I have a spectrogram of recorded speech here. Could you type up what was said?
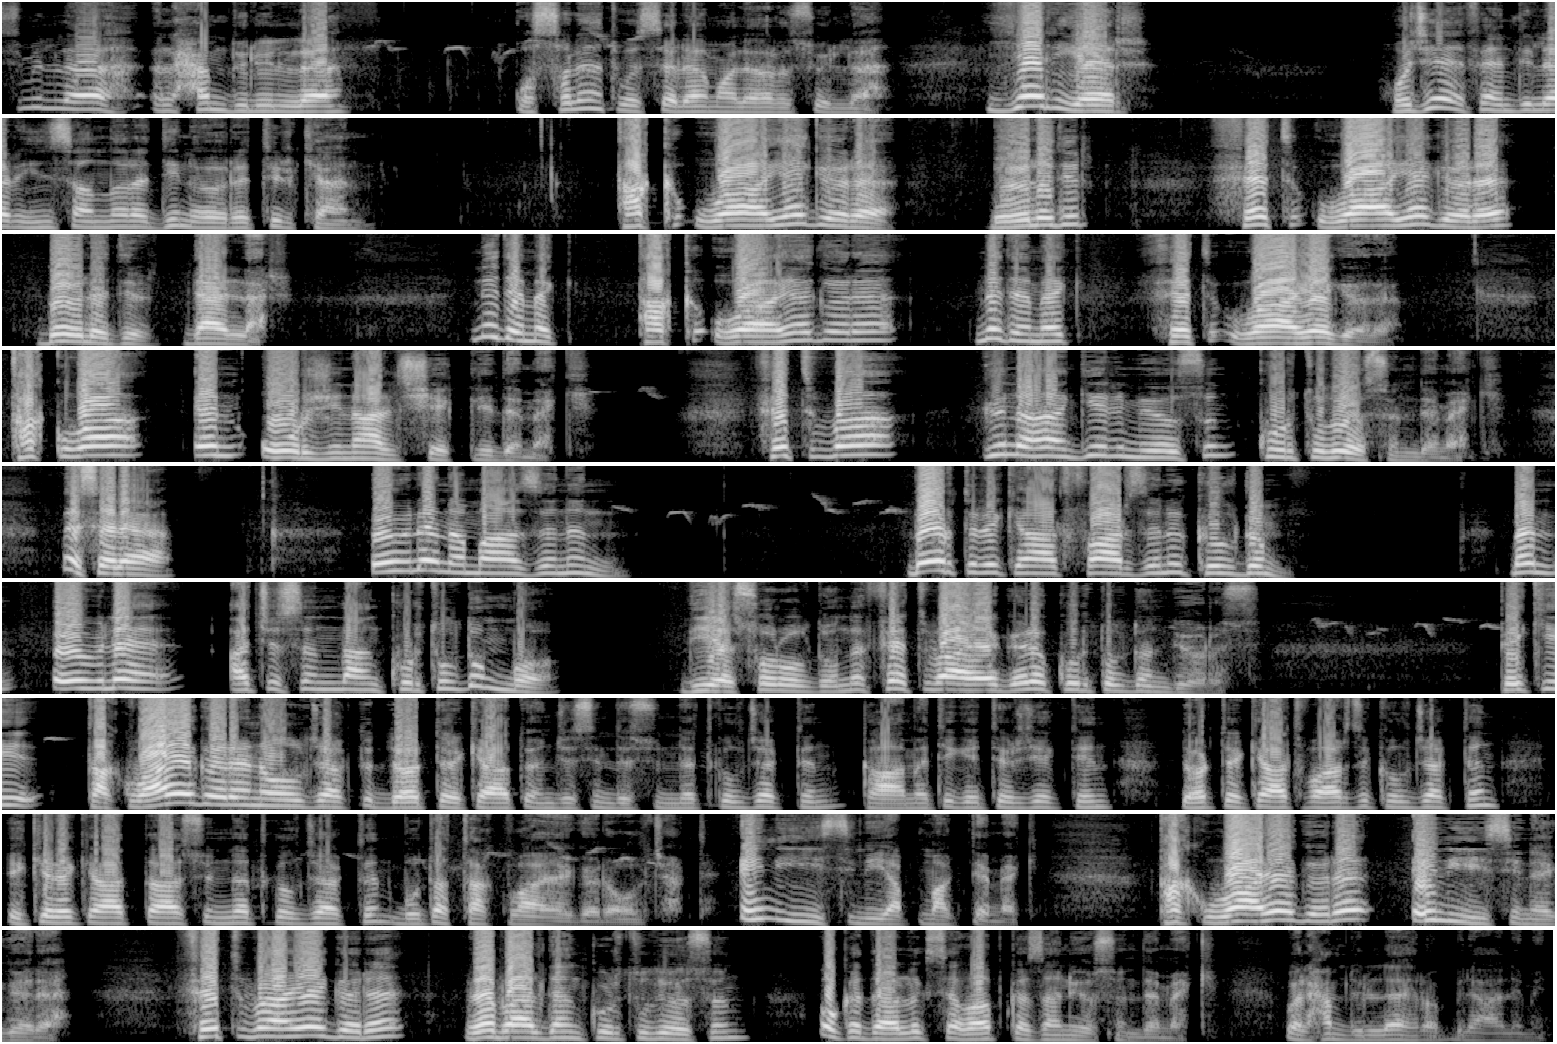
Bismillah, elhamdülillah, ve salatu ve selamu ala Resulullah. Yer yer hoca efendiler insanlara din öğretirken takvaya göre böyledir, fetvaya göre böyledir derler. Ne demek takvaya göre, ne demek fetvaya göre? Takva en orijinal şekli demek. Fetva günaha girmiyorsun, kurtuluyorsun demek. Mesela öğle namazının dört rekat farzını kıldım. Ben öğle açısından kurtuldum mu diye sorulduğunda fetvaya göre kurtuldun diyoruz. Peki takvaya göre ne olacaktı? Dört rekat öncesinde sünnet kılacaktın, kâmeti getirecektin, dört rekat farzı kılacaktın, iki rekat daha sünnet kılacaktın. Bu da takvaya göre olacaktı. En iyisini yapmak demek. Takvaya göre, en iyisine göre. Fetvaya göre vebalden kurtuluyorsun. O kadarlık sevap kazanıyorsun demek. Velhamdülillahi Rabbil Alemin.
